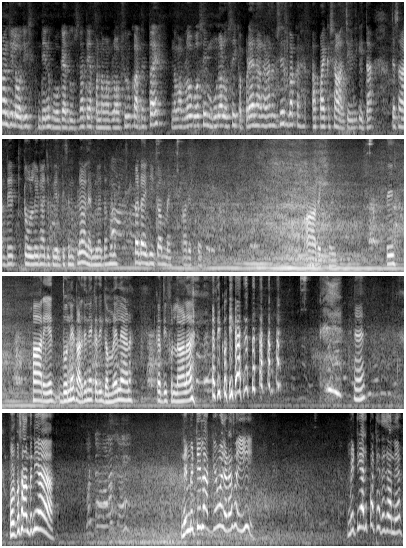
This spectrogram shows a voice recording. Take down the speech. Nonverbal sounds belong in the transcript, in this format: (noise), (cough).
ਹਾਂਜੀ ਲੋ ਜੀ, ਦਿਨ ਹੋ ਗਿਆ ਦੂਸਰਾ ਤੇ ਆਪਾਂ ਨਵਾਂ ਵਲੌਗ ਸ਼ੁਰੂ ਕਰ ਦਿੱਤਾ ਹੈ ਨਵਾਂ ਵਲੌਗ ਉਸੇ ਮੂੰਹ ਨਾਲ, ਉਸੇ ਕੱਪੜਿਆਂ ਨਾਲ ਹੈ ਨਾ ਵਕ ਆਪਾਂ ਇੱਕ ਸ਼ਾਲ ਚੇਂਜ ਕੀਤਾ ਤੇ ਸਾਡੇ ਟੋਲੇ ਨੇ ਅੱਜ ਫੇਰ ਕਿਸੇ ਨੂੰ ਖੜਾ ਲਿਆ ਮੈਨੂੰ ਹੁਣ ਸਾਡਾ ਇਹੀ ਕੰਮ ਹੈ ਆ ਦੇਖੋ। ਆ ਦੇਖੋ ਜੀ। ਤੇ ਹਾਰੇ ਦੋਨੇ ਖੜਦੇ ਨੇ, ਕਦੀ ਗਮਲੇ ਲੈਣ, ਕਦੀ ਫੁੱਲਾਂ ਵਾਲਾ, ਕਦੀ ਕੋਈ ਆ ਹੈ? ਹੁਣ ਪਸੰਦ ਨਹੀਂ ਆਇਆ? ਨਹੀਂ, ਮਿੱਟੀ ਲੱਗ ਕੇ ਹੋ ਜਾਣਾ ਸਹੀ। ਮਿੱਟੀ ਅੱਜ ਪੱਠੇ ਤੇ ਜਾਂਦੇ ਆ।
